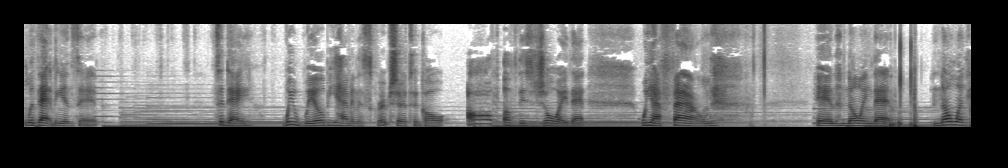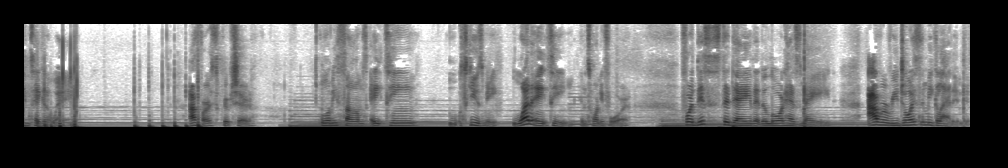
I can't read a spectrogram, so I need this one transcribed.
with that being said, today we will be having a scripture to go off of this joy that we have found and knowing that no one can take it away. Our first scripture will be Psalms 18, excuse me, 118 and 24. For this is the day that the Lord has made. I will rejoice and be glad in it.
